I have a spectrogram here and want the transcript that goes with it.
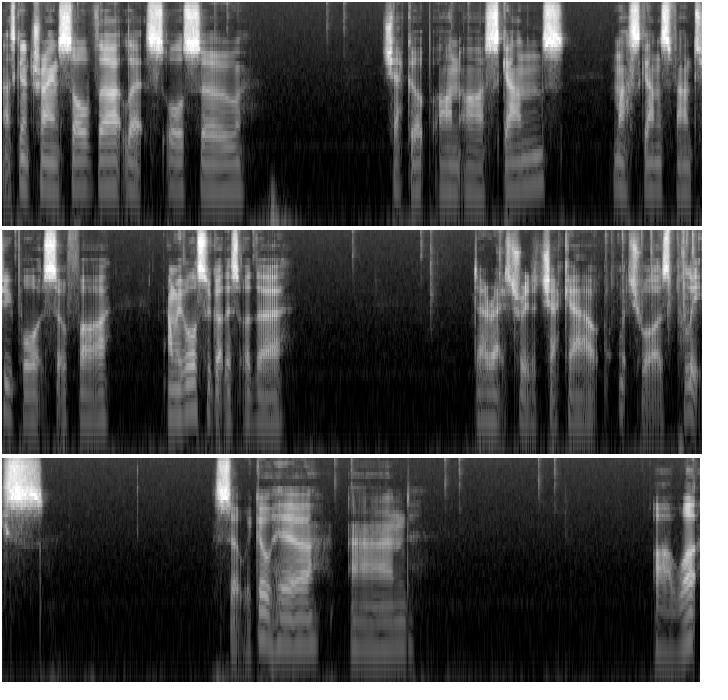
That's going to try and solve that. Let's also check up on our scans. Mass scans found two ports so far, and we've also got this other directory to check out, which was police. So we go here and oh what?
